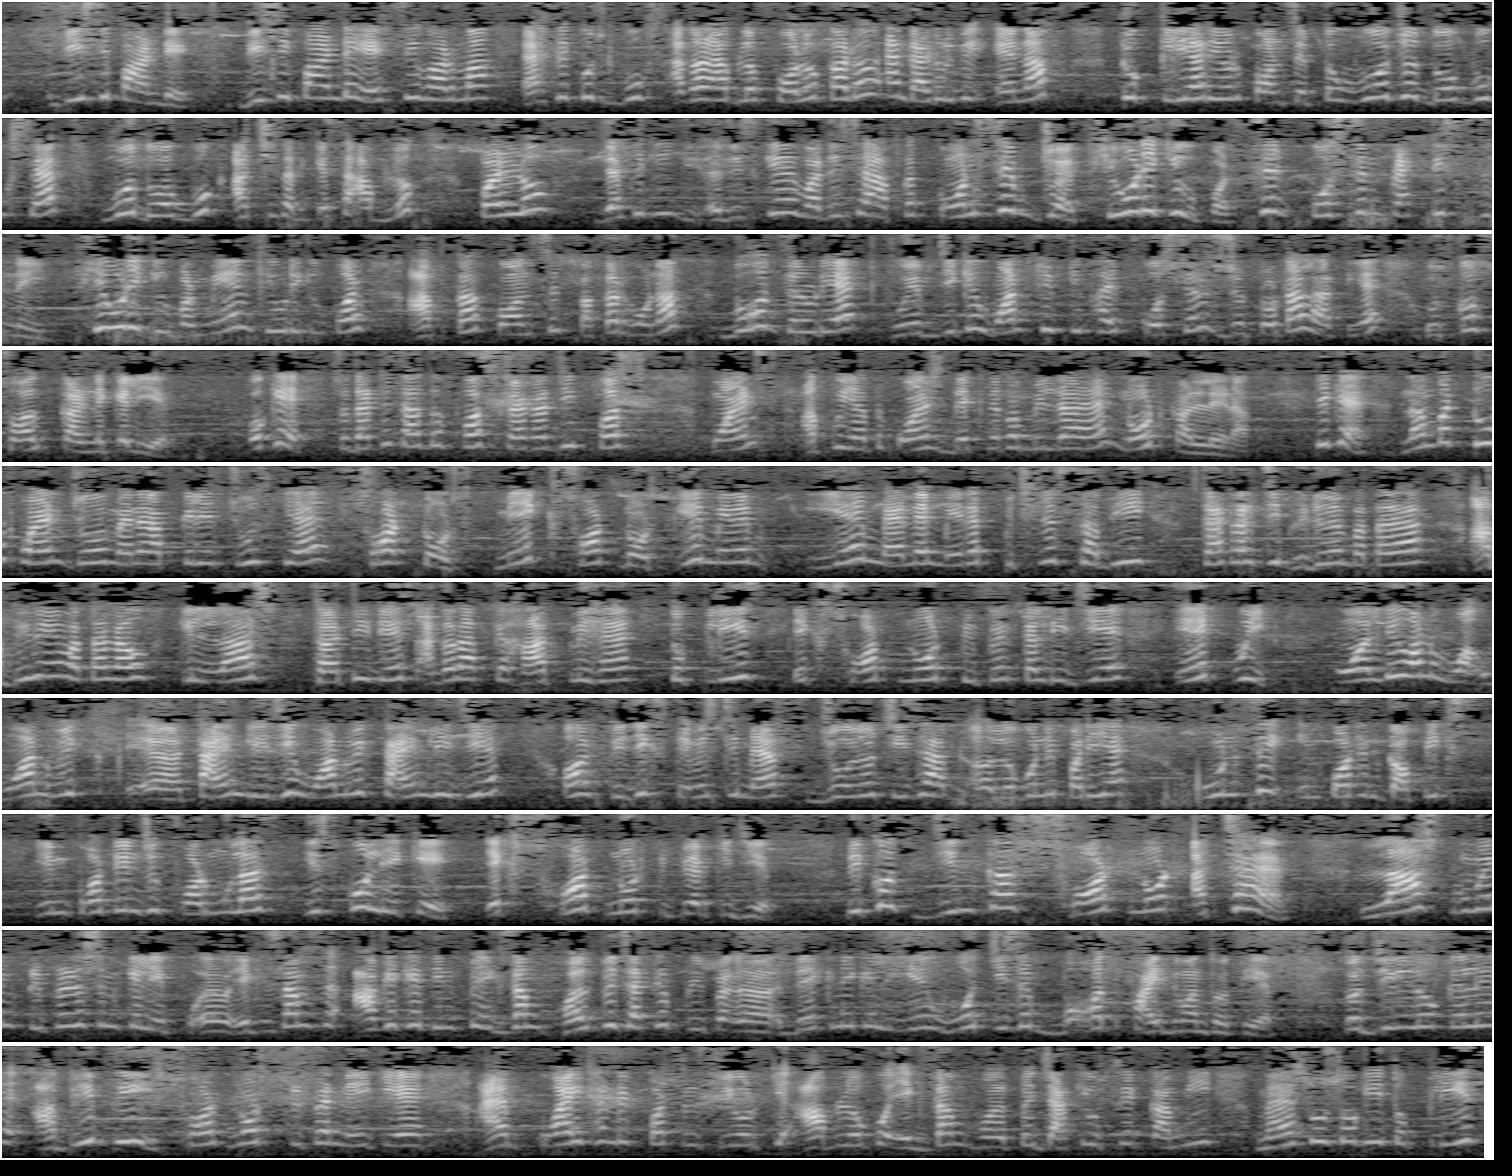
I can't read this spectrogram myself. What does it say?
Pandey DC Pandey H C Verma ऐसे कुछ books अगर आप लोग follow करो and that will be enough to clear your concept तो वो जो दो बुक्स है, वो दो बुक अच्छी तरीके से आप लोग पढ़ लो। जैसे कि जिसके वजह से आपका कॉन्सेप्ट जो है थ्योरी के ऊपर सिर्फ़ क्वेश्चन प्रैक्टिस नहीं थ्योरी के ऊपर मेन थ्योरी के ऊपर आपका कॉन्सेप्ट पकड़ होना बहुत ज़रूरी है। वेब जी के 155 क्वेश्चंस जो टोटल आती है, उसको सॉल्व करने के लिए। Okay so that is our the first strategy first points आपको यहाँ पे पॉइंट्स देखने को मिल रहा है नोट कर लेना। ठीक है? नंबर टू पॉइंट जो मैंने आपके लिए चूज़ किया है short notes make short notes ये मैंने ये मैंने मेरे पिछले सभी स्ट्रेटेजी वीडियो में बताया। अभी मैं बता रहा हूँ कि लास्ट थर्टी डेज़ अगर आपके हाथ में है तो प्लीज़ एक शॉर्ट नोट प्रिपेयर कर लीजिए। एक week only on one week time लीजिए। वन वीक टाइम लीजिए। और फिजिक्स केमिस्ट्री मैथ्स जो जो चीज़ें आप लोगों ने पढ़ी है, उनसे इम्पोर्टेंट टॉपिक्स इम्पोर्टेंट जो फॉर्मूलाज इसको लेके एक शॉर्ट नोट प्रिपेयर कीजिए। बिकॉज़ जिनका शॉर्ट नोट अच्छा है, लास्ट मोमेंट प्रिपरेशन के लिए एग्ज़ाम से आगे के दिन पे एग्ज़ाम हॉल पे जाकर देखने के लिए वो चीज़ें बहुत फ़ायदेमंद होती है। तो जिन लोगों के लिए अभी भी शॉर्ट नोट्स प्रिपेयर नहीं किए I am quite hundred percent sure कि आप लोगों को एग्ज़ाम हॉल पे जाके उससे कमी महसूस होगी। तो प्लीज़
